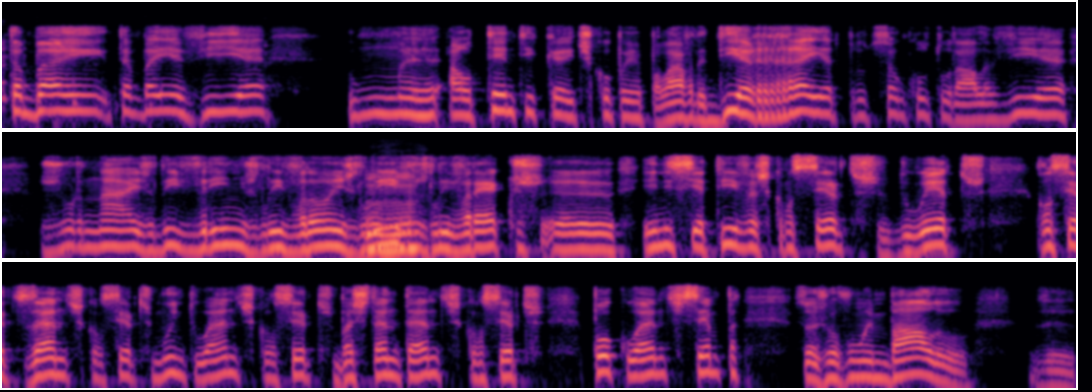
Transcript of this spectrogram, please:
também, também havia uma autêntica, e desculpem a palavra, diarreia de produção cultural. Havia jornais, livrinhos, livrões, uhum. livros, livrecos, uh, iniciativas, concertos, duetos, concertos antes, concertos muito antes, concertos bastante antes, concertos pouco antes, sempre. Hoje houve um embalo de,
